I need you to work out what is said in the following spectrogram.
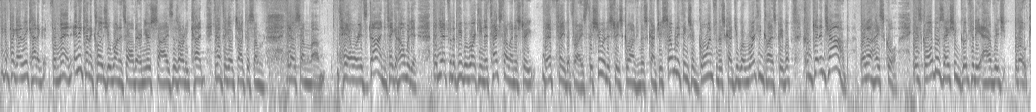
you can pick out any kind of, for men, any kind of clothes you want, it's all there in your size, is already cut. You don't have to go talk to some, you know, some um, tailor. It's done. You take it home with you. But yet for the people working in the textile industry, they've paid the price. The shoe industry's gone from this country. So many things are gone from this country where working class people could get a job right out of high school. Is globalization good for the average bloke?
